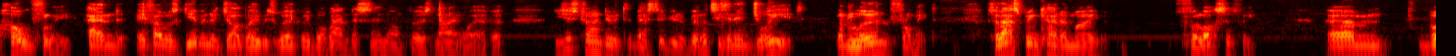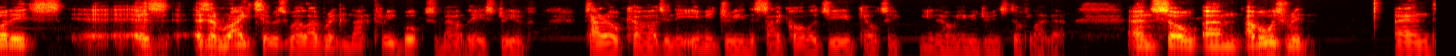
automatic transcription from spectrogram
Hopefully, and if I was given a job where it was working with Bob Anderson on first night, whatever, you just try and do it to the best of your abilities and enjoy it and learn from it. So that's been kind of my philosophy. Um, but it's uh, as as a writer as well. I've written like three books about the history of tarot cards and the imagery and the psychology of Celtic, you know, imagery and stuff like that. And so um, I've always written, and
